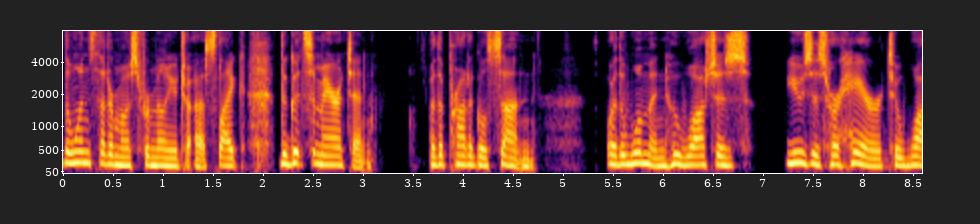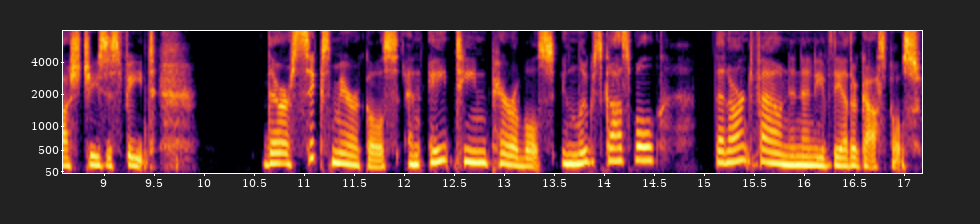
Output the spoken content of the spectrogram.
the ones that are most familiar to us, like the Good Samaritan, or the prodigal son, or the woman who washes, uses her hair to wash Jesus' feet. There are six miracles and 18 parables in Luke's gospel that aren't found in any of the other gospels.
